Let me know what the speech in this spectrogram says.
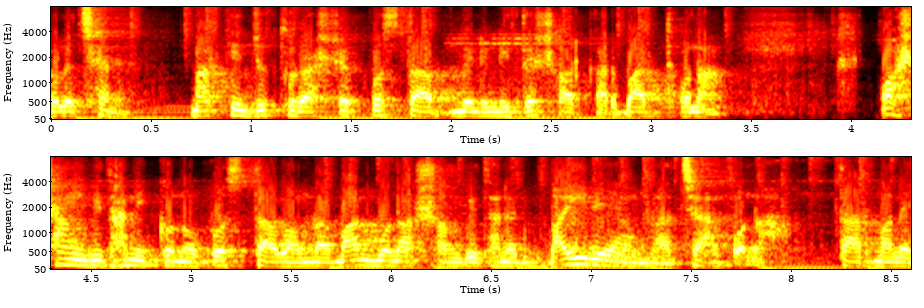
বলেছেন, মার্কিন যুক্তরাষ্ট্রের প্রস্তাব মেনে নিতে সরকার বাধ্য না। অসাংবিধানিক কোনো প্রস্তাব আমরা মানব না, সংবিধানের বাইরে আমরা যাব না। তার মানে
